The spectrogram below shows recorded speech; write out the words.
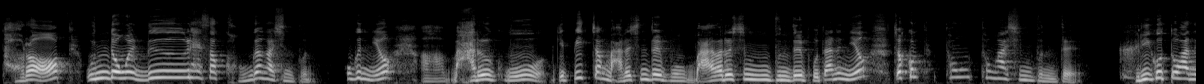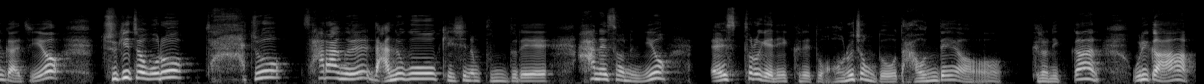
덜어 운동을 늘 해서 건강하신 분, 혹은요, 아, 마르고, 이게 삐쩍 마르신, 분, 마르신 분들보다는요, 조금 통통하신 분들. 그리고 또 한 가지요, 주기적으로 자주 사랑을 나누고 계시는 분들에 한해서는요, 에스트로겐이 그래도 어느 정도 나온대요. 그러니까 우리가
